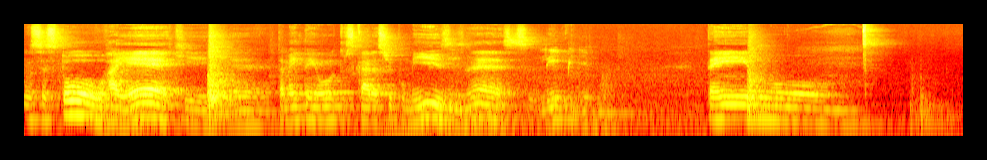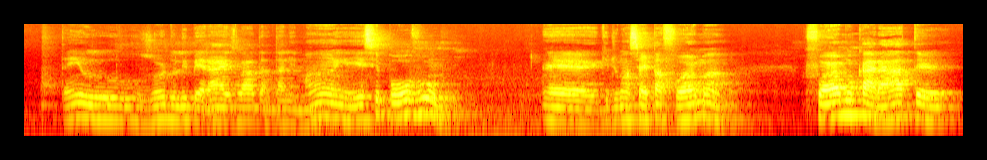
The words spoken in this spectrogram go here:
você citou o Hayek, é, também tem outros caras tipo Mises, né? Lipid. Tem o. Tem os ordoliberais lá da, da Alemanha, e esse povo é, que de uma certa forma forma o caráter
